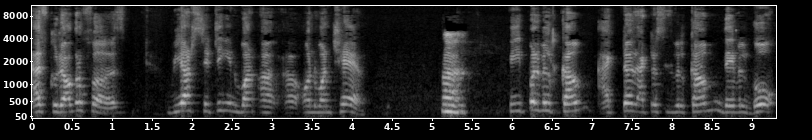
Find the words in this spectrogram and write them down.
as choreographers, we are sitting in one uh, uh, on one chair. Hmm. People will come, actors, actresses will come, they will go.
